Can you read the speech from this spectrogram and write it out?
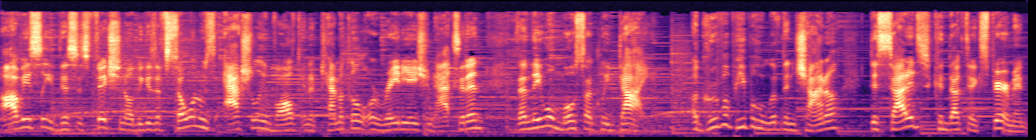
Obviously, this is fictional because if someone was actually involved in a chemical or radiation accident, then they will most likely die. A group of people who lived in China decided to conduct an experiment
